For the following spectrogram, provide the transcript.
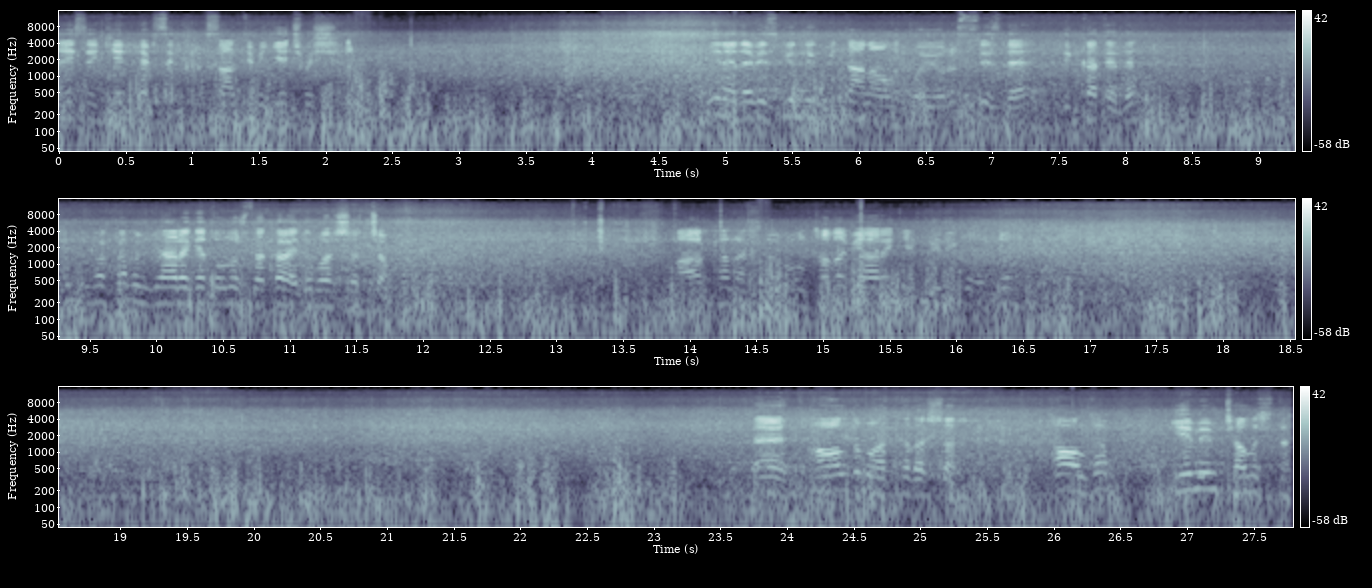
neyse ki hepsi 40 santimi geçmiş. Yine de biz günlük bir tane alıkoyuyoruz. Siz de dikkat edin. Şimdi bakalım bir hareket olursa kaydı başlatacağım. Arkadaşlar oltada bir hareketlilik oldu. Evet aldım arkadaşlar. Aldım. Yemim çalıştı.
